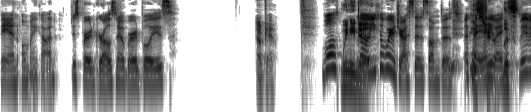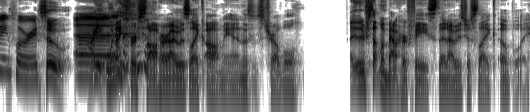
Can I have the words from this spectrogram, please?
fan. Oh my god. Just bird girls, no bird boys. Okay. Well, We need no, to- you can wear dresses on both. Okay, anyway, Let's- moving forward. So I when I Uh, first saw her, I was like, oh man, this is trouble. There's something about her face that I was just like, oh boy.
